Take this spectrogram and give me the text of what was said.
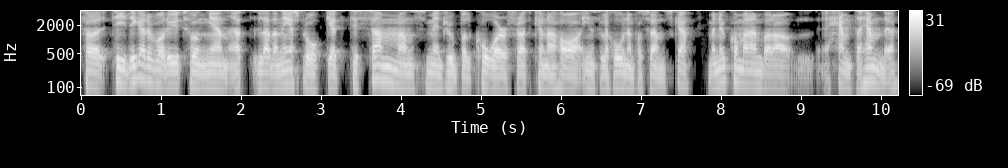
För tidigare var du ju tvungen att ladda ner språket tillsammans med Drupal Core för att kunna ha installationen på svenska. Men nu kommer den bara hämta hem det.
